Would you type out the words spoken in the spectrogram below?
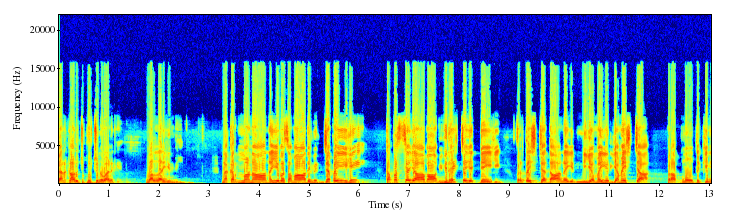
వెనకాలుచి కూర్చున్న వాళ్ళకి వల్ల అయింది. నకర్మణా నైవ సమాధిర్జపై తపస్సయా వా వివిధైశ్చ యజ్ఞై వ్రతైశ్చ దానైర్ నియమైర్ యమైశ్చ ప్రాప్నోతి కిం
